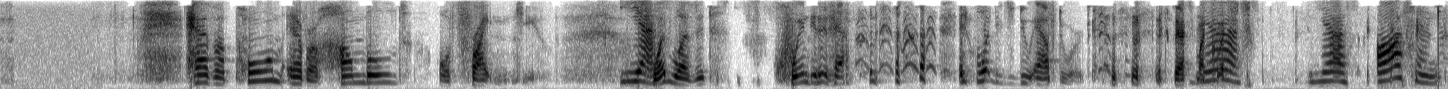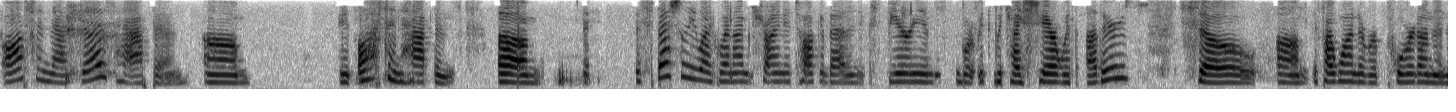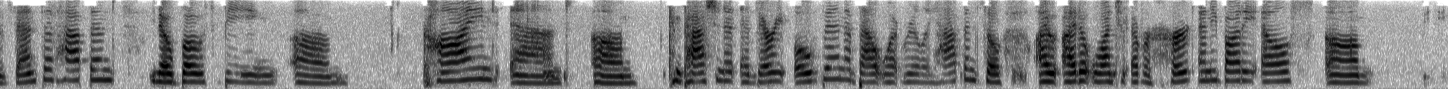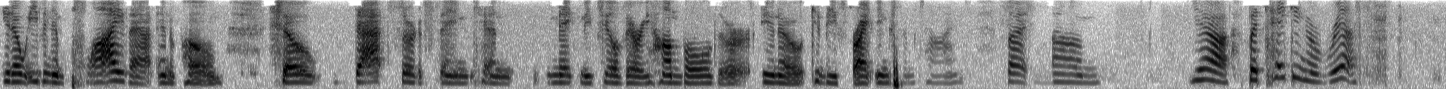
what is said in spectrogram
Has a poem ever humbled or frightened you? Yes. What was it? When did it happen? and what did you do afterward? That's my yes. question. Yes, often, often that does happen. Um, it often happens, um, especially like when I'm trying to talk about an experience which I share with others. So um, if I want to report on an event that happened, you know, both being um, kind and um, compassionate and very open about what really happened. So I, I don't want to ever hurt anybody else, um, you know, even imply that in a poem. So that sort of thing can make me feel very humbled or, you know, can be frightening sometimes. But um, yeah, but taking a risk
